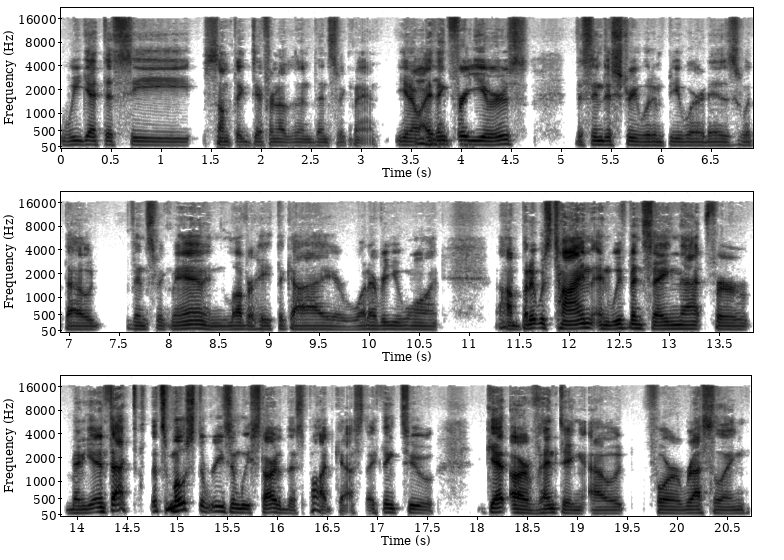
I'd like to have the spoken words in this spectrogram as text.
we get to see something different other than Vince McMahon. You know, I Mhm. think for years this industry wouldn't be where it is without Vince McMahon and love or hate the guy or whatever you want. Um, but it was time, and we've been saying that for many. In fact, that's most the reason we started this podcast. I think to get our venting out for wrestling,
